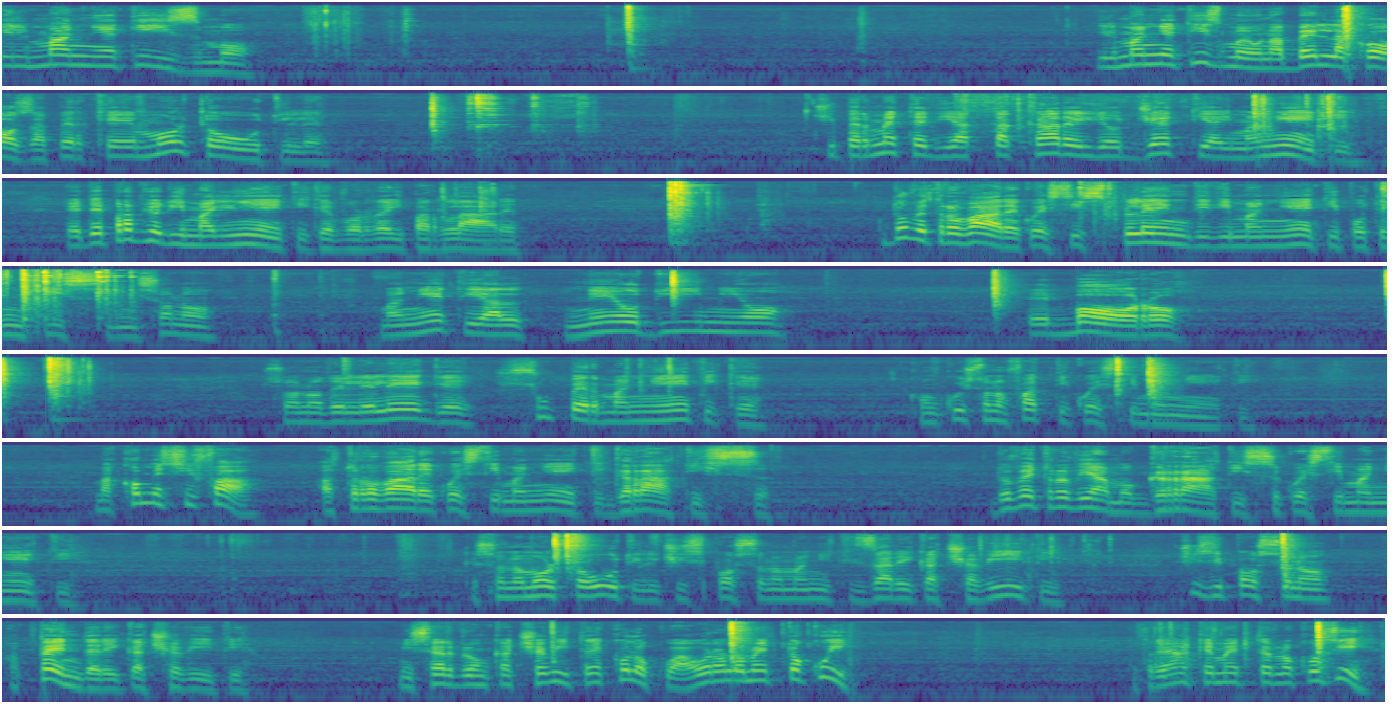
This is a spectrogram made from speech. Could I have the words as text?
il magnetismo. Il magnetismo è una bella cosa perché è molto utile. Ci permette di attaccare gli oggetti ai magneti ed è proprio di magneti che vorrei parlare. Dove trovare questi splendidi magneti potentissimi? Sono magneti al neodimio e boro sono delle leghe super magnetiche con cui sono fatti questi magneti. Ma come si fa a trovare questi magneti gratis? Dove troviamo gratis questi magneti? Che sono molto utili, ci si possono magnetizzare i cacciaviti, ci si possono appendere i cacciaviti. Mi serve un cacciavite, eccolo qua, ora lo metto qui. Potrei anche metterlo così,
